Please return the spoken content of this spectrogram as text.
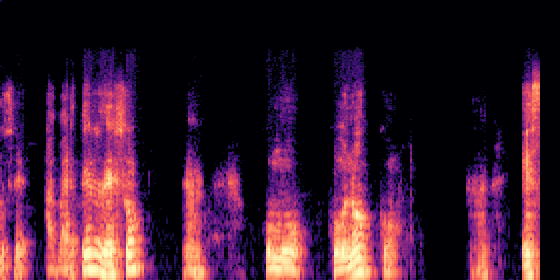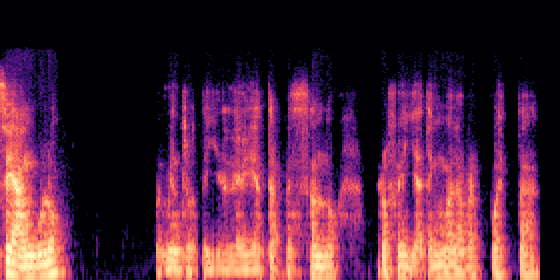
Entonces, a partir de eso, como conozco ese ángulo, mientras usted ya debería estar pensando, profe, ya tengo la respuesta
